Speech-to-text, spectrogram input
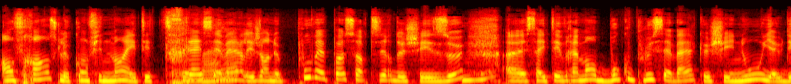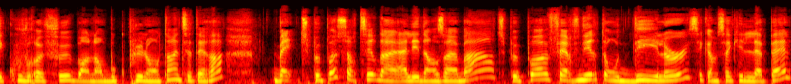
en France, le confinement a été très Sévère. sévère. Les gens ne pouvaient pas sortir de chez eux. Euh, ça a été vraiment beaucoup plus sévère que chez nous. Il y a eu des couvre-feux pendant beaucoup plus longtemps, etc. Ben, tu peux pas sortir, dans- aller dans un bar, tu peux pas faire venir ton dealer, c'est comme ça qu'ils l'appellent,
